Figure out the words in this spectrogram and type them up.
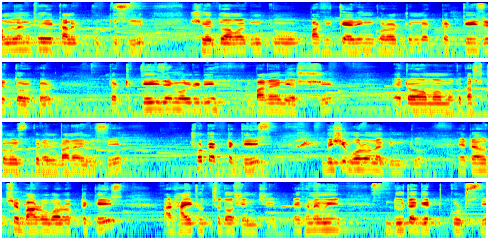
অনলাইন থেকে কালেক্ট করতেছি। সেহেতু আমার কিন্তু পাখি ক্যারিং করার জন্য একটা কেজের দরকার। তো একটা কেজ আমি অলরেডি বানায় নিয়ে আসছি। এটাও আমার মতো কাস্টমাইজ করে আমি বানায় নিছি। ছোট একটা কেজ বেশি বড় না কিন্তু। এটা হচ্ছে বারো বারো একটা কেজ আর হাইট হচ্ছে দশ ইঞ্চি। এখানে আমি দুইটা গেট করছি।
